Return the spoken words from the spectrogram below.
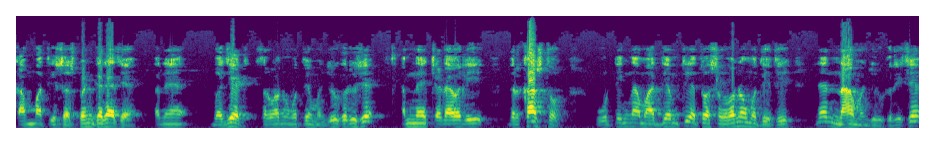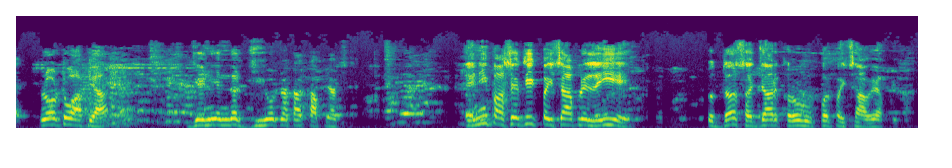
કામમાંથી સસ્પેન્ડ કર્યા છે અને બજેટ સર્વાનુમતે મંજૂર કર્યું છે. એમને ચડાવેલી દરખાસ્તો વોટિંગના માધ્યમથી અથવા સર્વાનુમતિથી ને ના મંજૂર કરી છે. પ્લોટો આપ્યા, જેની અંદર જીરો ટકા કાપ્યા છે. એની પાસેથી જ પૈસા આપણે લઈએ તો દસ હજાર કરોડ ઉપર પૈસા આવે આપણી.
